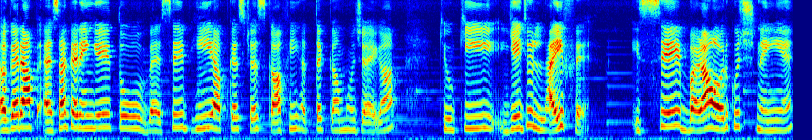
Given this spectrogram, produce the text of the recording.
अगर आप ऐसा करेंगे तो वैसे भी आपका स्ट्रेस काफ़ी हद तक कम हो जाएगा, क्योंकि ये जो लाइफ है, इससे बड़ा और कुछ नहीं है।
